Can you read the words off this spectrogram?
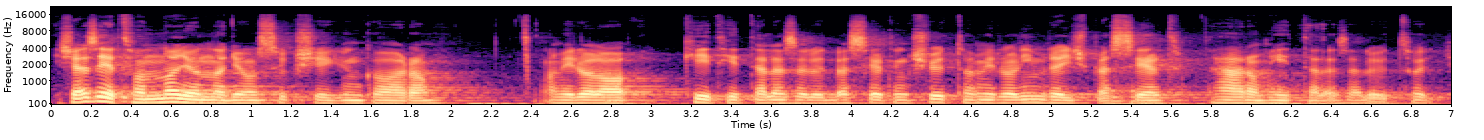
És ezért van nagyon-nagyon szükségünk arra, amiről a két héttel ezelőtt beszéltünk, sőt, amiről Imre is beszélt három héttel ezelőtt, hogy,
